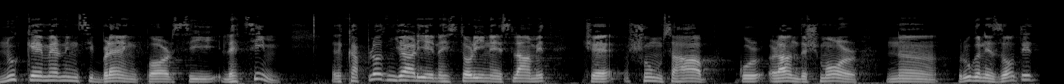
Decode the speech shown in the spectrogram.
nuk e merrnin si brengë, por si lehtësim. Dhe ka plot ngjarje në historinë e Islamit që shumë sahabë kur ranë dëshmor në rrugën e Zotit,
